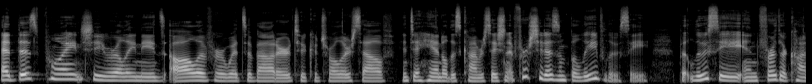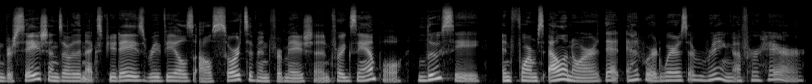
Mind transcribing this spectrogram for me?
At this point, she really needs all of her wits about her to control herself and to handle this conversation. At first, she doesn't believe Lucy, but Lucy, in further conversations over the next few days, reveals all sorts of information. For example, Lucy informs Eleanor that Edward wears a ring of her hair.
